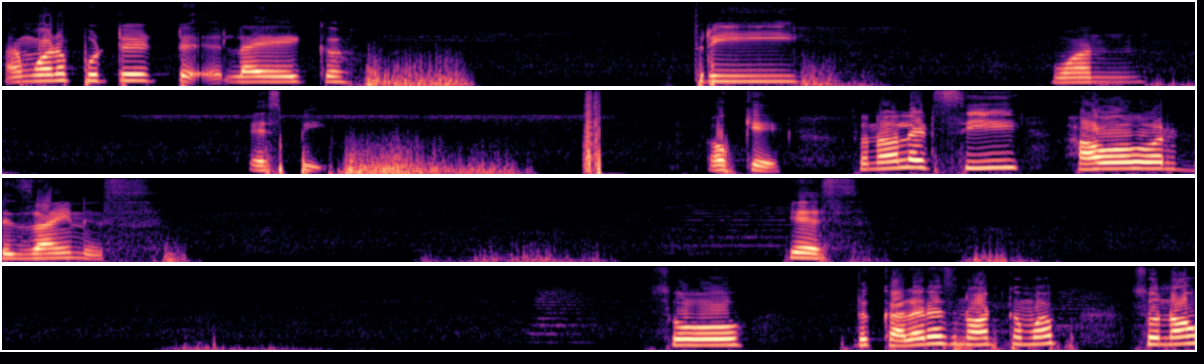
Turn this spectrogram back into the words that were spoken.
I'm gonna put it uh, like uh, 3 1 SP okay. So now let's see how our design is. Yes so the color has not come up. So now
